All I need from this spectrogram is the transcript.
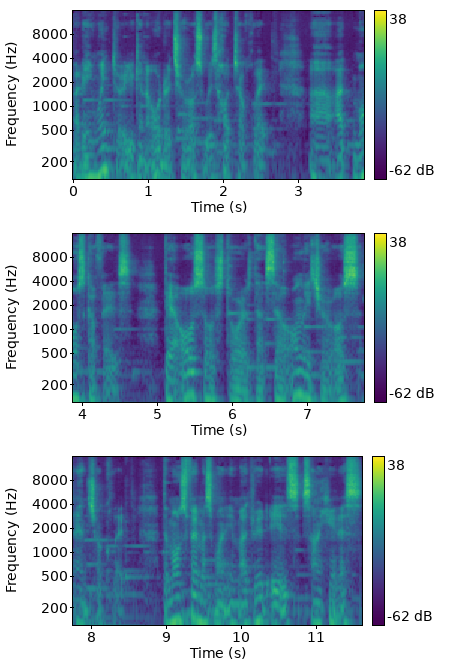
but in winter, you can order churros with hot chocolate uh, at most cafes. There are also stores that sell only churros and chocolate. The most famous one in Madrid is San Gines,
